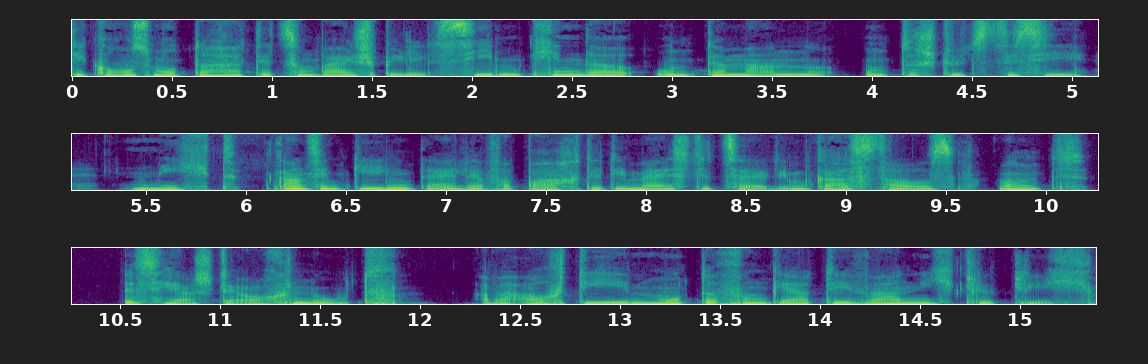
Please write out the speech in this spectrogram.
Die Großmutter hatte zum Beispiel sieben Kinder und der Mann unterstützte sie nicht. Ganz im Gegenteil, er verbrachte die meiste Zeit im Gasthaus und es herrschte auch Not. Aber auch die Mutter von Gerti war nicht glücklich.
